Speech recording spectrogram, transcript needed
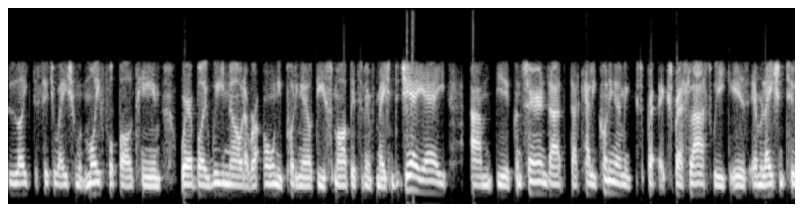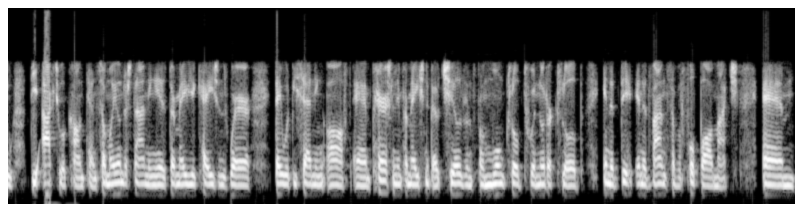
like the situation with my football team, whereby we know that we're only putting out these small bits of information. The GAA um, the concern that, that Kelly Cunningham expre- expressed last week is in relation to the actual content. So my understanding is there may be occasions where they would be sending off um, personal information about children from one club to another club in, di- in advance of a football match. Um,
